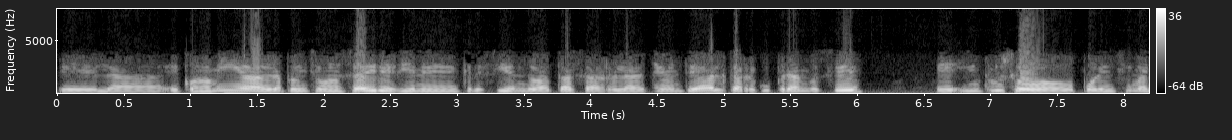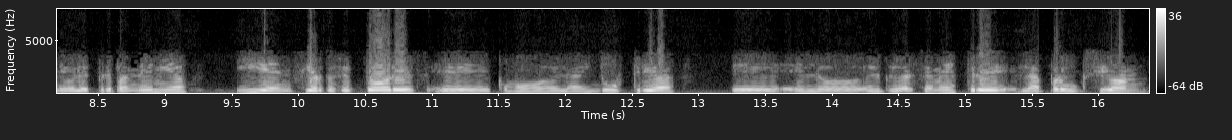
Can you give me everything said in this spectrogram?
la economía de la provincia de Buenos Aires viene creciendo a tasas relativamente altas, recuperándose incluso por encima de niveles prepandemia y en ciertos sectores como la industria eh, en, el primer semestre la producción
